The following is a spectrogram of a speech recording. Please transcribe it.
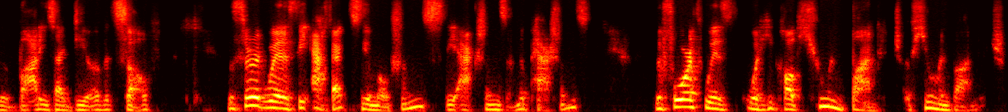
the body's idea of itself. The third with the affects, the emotions, the actions, and the passions. The fourth with what he called human bondage, of human bondage,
